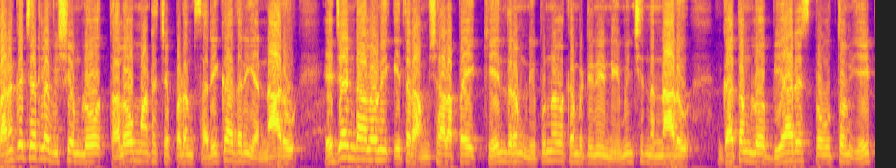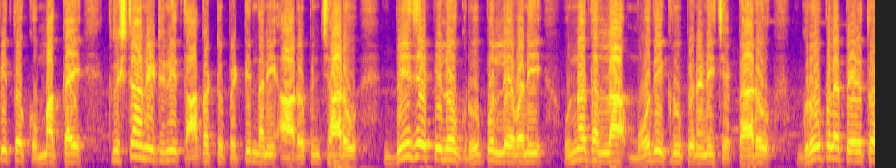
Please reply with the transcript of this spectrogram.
బనకచర్ల విషయంలో తలో మాట చెప్పడం సరికాదని అన్నారు. ఎజెండాలోని ఇతర అంశాలపై కేంద్రం నిపుణుల కమిటీని నియమించిందన్నారు. గతంలో బీఆర్ఎస్ ప్రభుత్వం ఏపీతో కుమ్మక్కై కృష్ణా నీటిని తాకట్టు పెట్టిందని ఆరోపించారు. బీజేపీలో గ్రూపులు లేవని ఉన్నదల్లా మోదీ గ్రూపేనని చెప్పారు. గ్రూపుల పేరుతో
